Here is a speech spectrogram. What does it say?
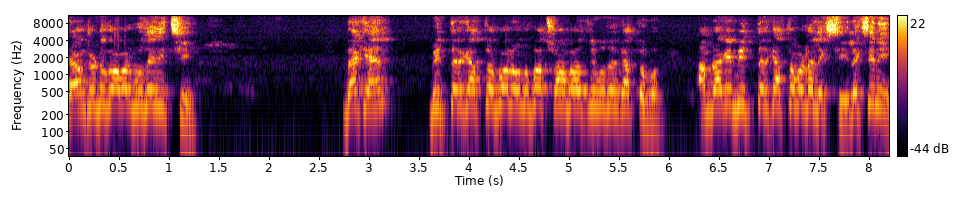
এই অংশটুকু আবার বুঝিয়ে দিচ্ছি। দেখেন, বৃত্তের ক্ষেত্রফল, অনুপাত, সমবাহ ত্রিভুজের ক্ষেত্রফল। আমরা আগে বৃত্তের ক্ষেত্রফলটা লিখছি। লিখছি নি?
